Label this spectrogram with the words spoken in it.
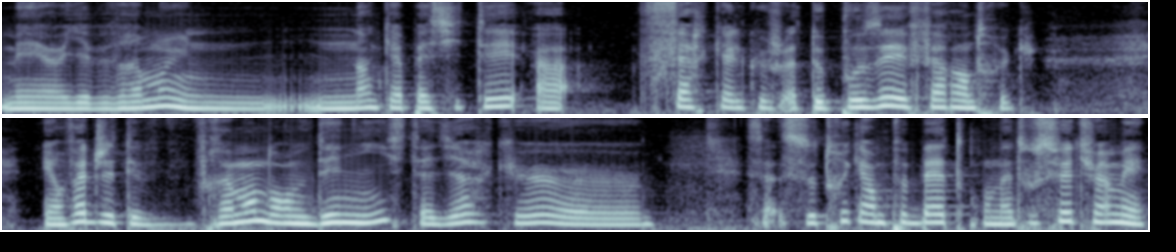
Mais euh, il y avait vraiment une, incapacité à faire quelque chose, à te poser et faire un truc. Et en fait, j'étais vraiment dans le déni, c'est-à-dire que euh, ce truc un peu bête qu'on a tous fait, tu vois, mais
